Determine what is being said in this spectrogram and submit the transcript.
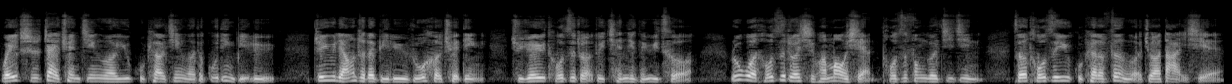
维持债券金额与股票金额的固定比率。至于两者的比率如何确定，取决于投资者对前景的预测。如果投资者喜欢冒险，投资风格激进，则投资于股票的份额就要大一些；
